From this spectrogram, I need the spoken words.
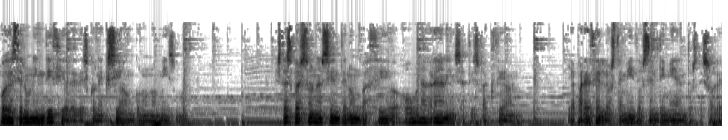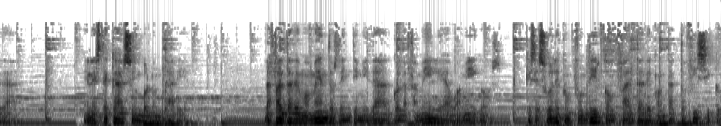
puede ser un indicio de desconexión con uno mismo. Estas personas sienten un vacío o una gran insatisfacción y aparecen los temidos sentimientos de soledad, en este caso involuntaria. La falta de momentos de intimidad con la familia o amigos, que se suele confundir con falta de contacto físico,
